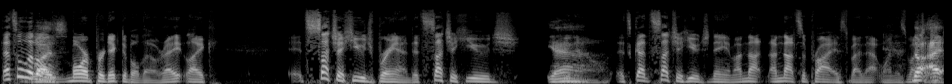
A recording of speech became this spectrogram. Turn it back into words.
that's a little was- more predictable though, right? Like it's such a huge brand. It's such a huge yeah you know, it's got such a huge name. I'm not I'm not surprised by that one as much No, as I- I'm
